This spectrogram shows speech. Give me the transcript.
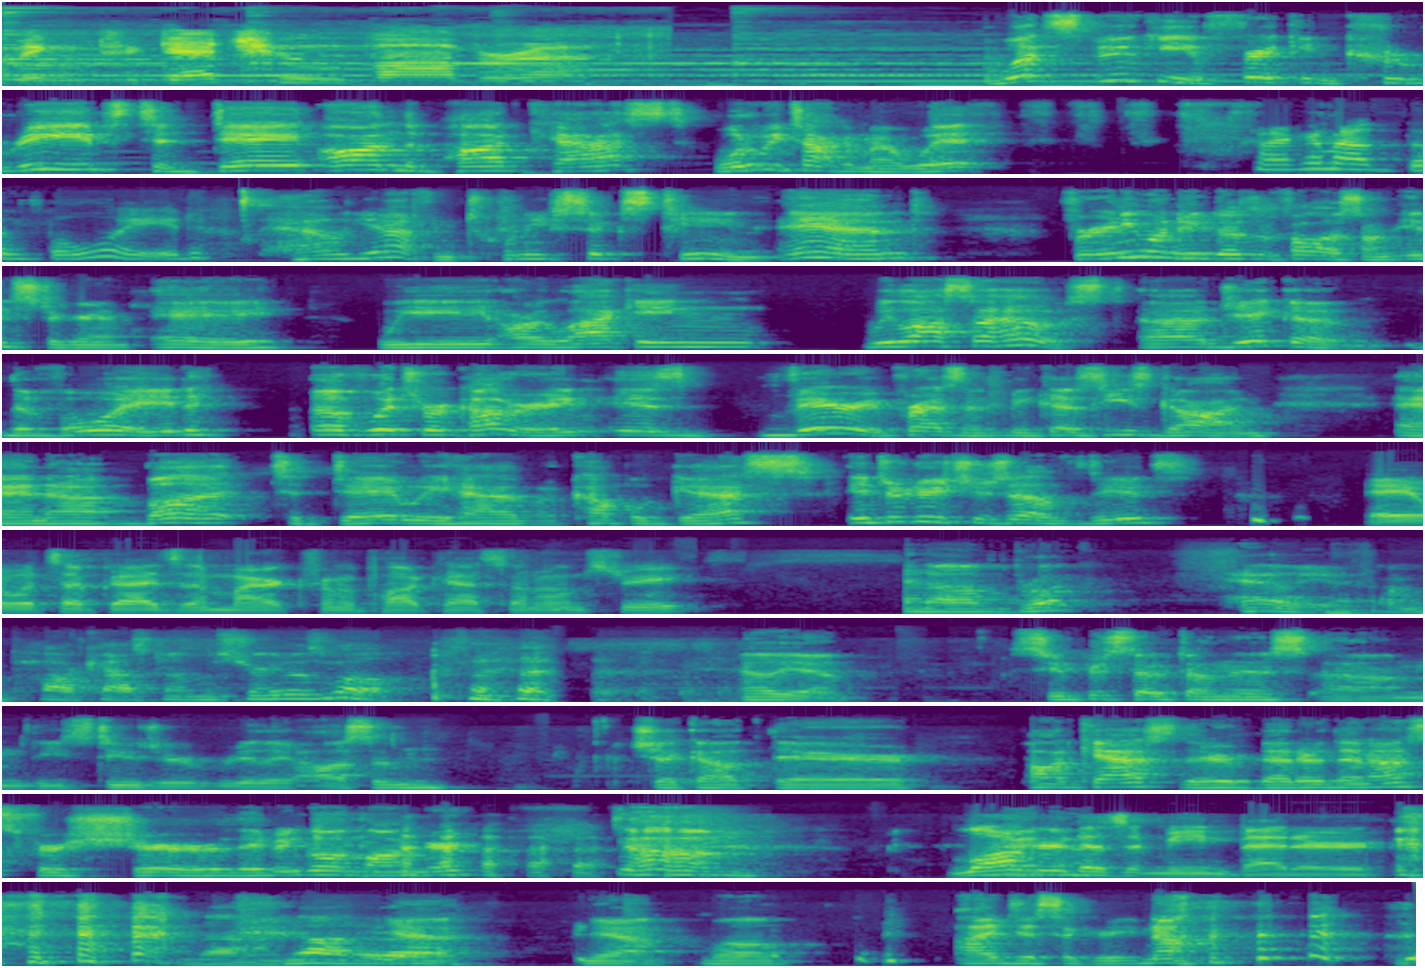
coming to get you, Barbara. What's spooky, freaking creeps? Today on the podcast, what are we talking about, Wit? Talking about the void. Hell yeah, from 2016. And for anyone who doesn't follow us on Instagram, A, we are lacking, we lost a host. Uh, Jacob, the void of which we're covering, is very present because he's gone. And uh, but today we have a couple guests. Introduce yourselves, dudes. Hey, what's up, guys? I'm Marc from a podcast on Elm Street. And I'm Brooke Hell yeah. from Podcast on the Street as well. Hell yeah. Super stoked on this. Um, these dudes are really awesome. Check out their podcast. They're better than us for sure. They've been going longer. um, Longer And, uh, doesn't mean better. no, not at yeah. Yeah. Well, I disagree. No.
